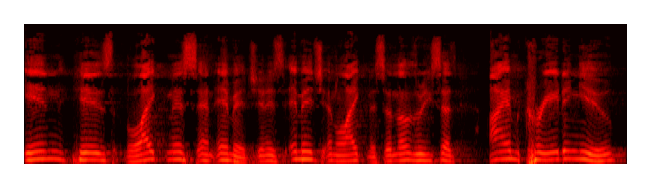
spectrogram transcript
in his likeness and image, in his image and likeness. In other words, he says, I am creating you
